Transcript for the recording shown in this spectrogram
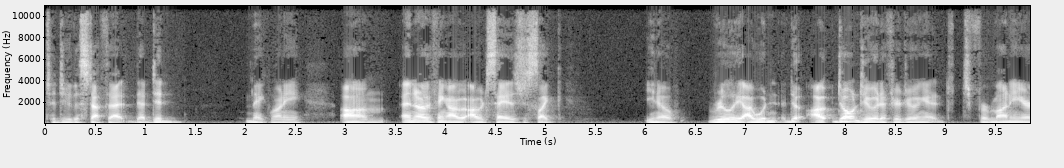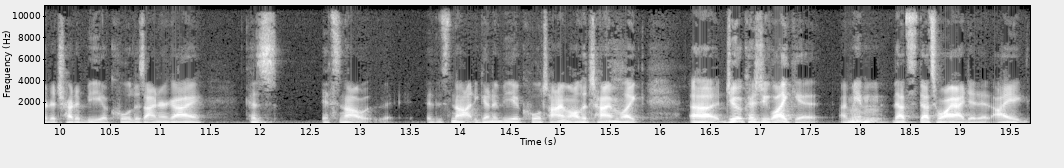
to do the stuff that that did make money. Um, another thing I, I would say is just like, you know, really, I wouldn't I- don't do it if you're doing it for money or to try to be a cool designer guy because it's not it's not going to be a cool time all the time. Like, uh, do it because you like it. I mean, that's that's why I did it. I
